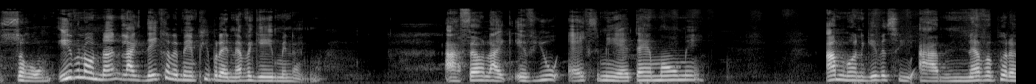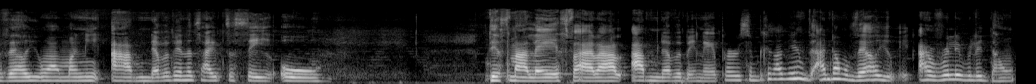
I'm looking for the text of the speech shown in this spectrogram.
So even though none like they could have been people that never gave me nothing. I felt like if you asked me at that moment, I'm going to give it to you. I've never put a value on money. I've never been the type to say, oh, this is my last five dollars. I've never been that person because I didn't I don't value it. I really, really don't.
